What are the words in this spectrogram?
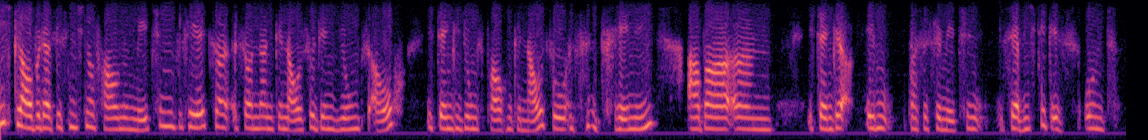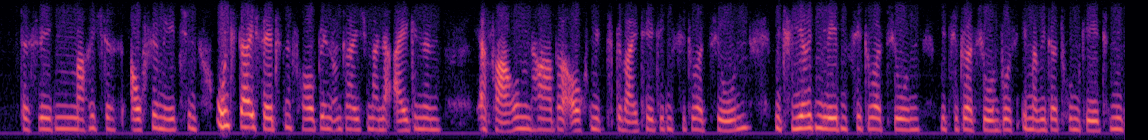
Ich glaube, dass es nicht nur Frauen und Mädchen fehlt, sondern genauso den Jungs auch. Ich denke, Jungs brauchen genauso ein Training. Aber ähm, ich denke eben, dass es für Mädchen sehr wichtig ist. Und Deswegen mache ich das auch für Mädchen. Und da ich selbst eine Frau bin und da ich meine eigenen Erfahrungen habe, auch mit gewalttätigen Situationen, mit schwierigen Lebenssituationen, mit Situationen, wo es immer wieder darum geht, mich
